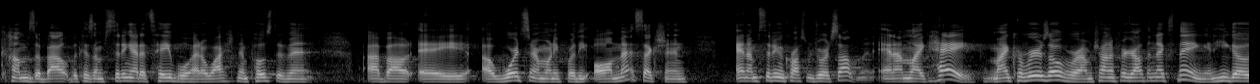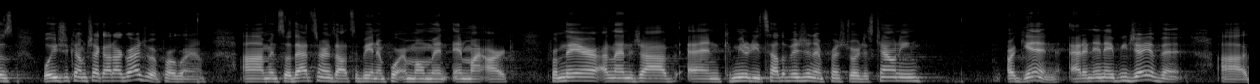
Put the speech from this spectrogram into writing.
comes about because I'm sitting at a table at a Washington Post event about a award ceremony for the All Met section, and I'm sitting across from George Solomon. And I'm like, hey, my career's over. I'm trying to figure out the next thing. And he goes, well, you should come check out our graduate program. Um, and so that turns out to be an important moment in my arc. From there, I land a job in community television in Prince George's County, again, at an NABJ event. Uh,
